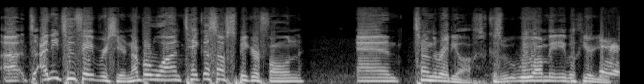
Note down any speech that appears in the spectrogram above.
Uh, t- I need two favors here. Number one, take us off speakerphone and turn the radio off because we won't be able to hear you.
